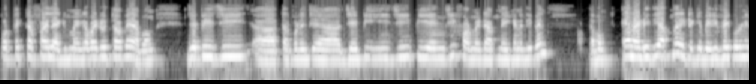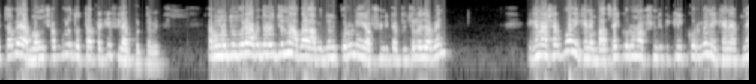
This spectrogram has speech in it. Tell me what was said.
প্রত্যেকটা ফাইল এক মেগাবাইট হতে হবে এবং জেপিজি তারপরে জেপিইজি পিএনজি ফরম্যাটে আপনি এখানে দিবেন এবং এনআইডি দিয়ে আপনার এটাকে ভেরিফাই করে নিতে হবে এবং সবগুলো তথ্য আপনাকে ফিল আপ করতে হবে। এবং নতুন করে আবেদনের জন্য আবার আবেদন করুন, এই অপশনটিতে আপনি চলে যাবেন। এখানে আসার পর এখানে বাছাই করুন অপশনটিতে ক্লিক করবেন। এখানে আপনি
